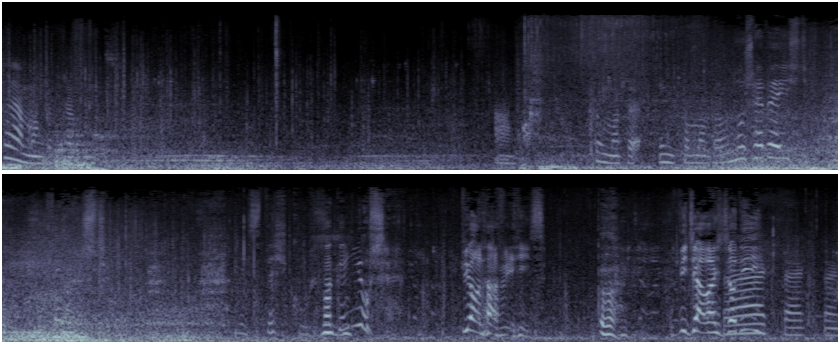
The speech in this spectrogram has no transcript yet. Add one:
Co ja mogę zrobić? O, tu może im pomogą. Muszę wyjść. Jesteś kurwa geniuszem. Wiz. Widziałaś Jody? Tak, tak, tak.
